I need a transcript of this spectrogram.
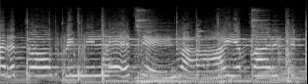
மரத்தோப்பின் இல்லே தேங்காய பறிச்சு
